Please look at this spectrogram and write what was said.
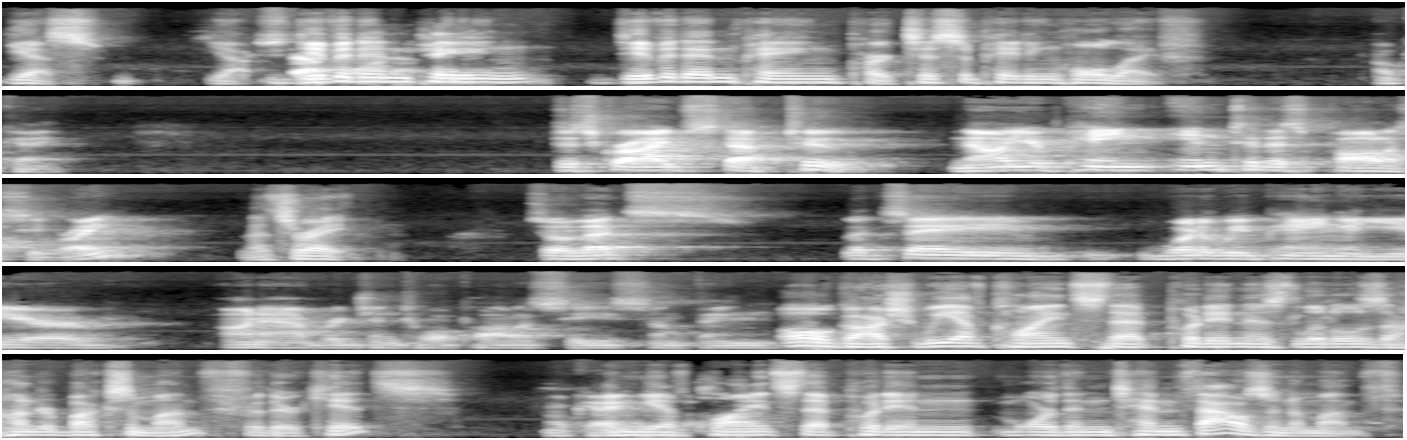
Yes. Yeah. Step dividend paying, dividend paying, participating whole life. Okay. Describe step two. Now you're paying into this policy, right? That's right. So let's let's say what are we paying a year on average into a policy something? Oh gosh we have clients that put in as little as a hundred bucks a month for their kids. Okay. And we have clients that put in more than 10,000 a month.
